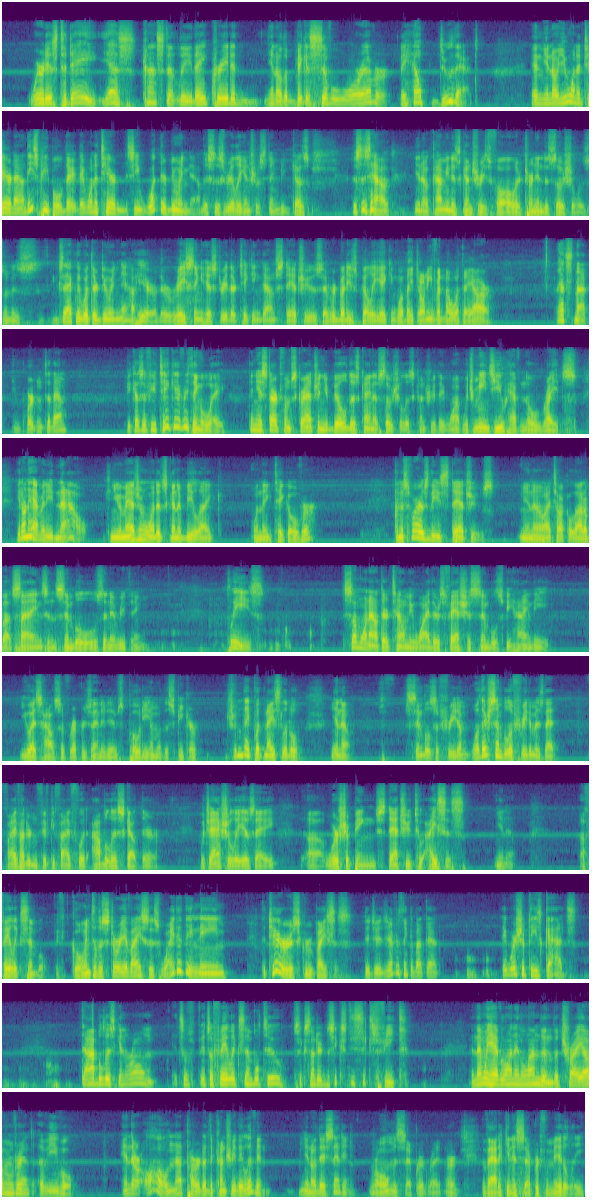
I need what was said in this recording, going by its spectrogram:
where it is today. Yes, constantly. They created, you know, the biggest civil war ever. They helped do that. And you know, you want to tear down these people. They they want to tear see what they're doing now. This is really interesting because this is how you know, communist countries fall or turn into socialism is exactly what they're doing now here. They're erasing history, they're taking down statues, everybody's belly aching. Well, they don't even know what they are. That's not important to them. Because if you take everything away, then you start from scratch and you build this kind of socialist country they want, which means you have no rights. You don't have any now. Can you imagine what it's going to be like when they take over? And as far as these statues, you know, I talk a lot about signs and symbols and everything. Please, someone out there tell me why there's fascist symbols behind the U.S. House of Representatives podium of the Speaker. Shouldn't they put nice little, you know, symbols of freedom? Well, their symbol of freedom is that 555 foot obelisk out there, which actually is a uh, worshiping statue to Isis, you know, a phallic symbol. If you go into the story of ISIS, why did they name the terrorist group ISIS? Did you, did you ever think about that? They worship these gods. The obelisk in Rome, it's a it's a phallic symbol too, 666 feet. And then we have one in London, the triumvirate of evil. And they're all not part of the country they live in. You know, they're set in. Rome is separate, right? Or the Vatican is separate from Italy.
